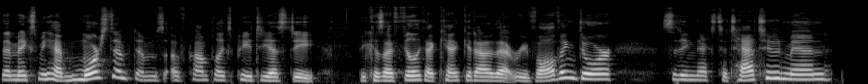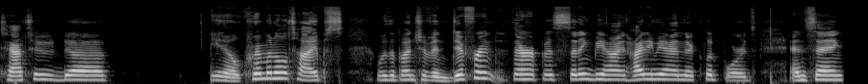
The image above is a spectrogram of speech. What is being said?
that makes me have more symptoms of complex PTSD because I feel like I can't get out of that revolving door sitting next to tattooed men, tattooed uh, you know, criminal types with a bunch of indifferent therapists sitting behind, hiding behind their clipboards and saying,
